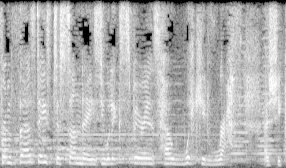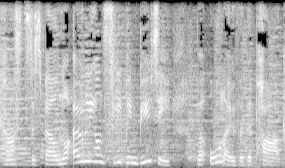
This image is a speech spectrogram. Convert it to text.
From Thursdays to Sundays, you will experience her wicked wrath as she casts a spell not only on Sleeping Beauty, but all over the park.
